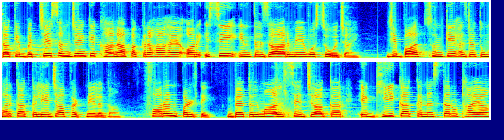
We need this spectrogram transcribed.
ताकि बच्चे समझें कि खाना पक रहा है और इसी इंतज़ार में वो सो जाएँ। ये बात सुन के हज़रत उमर का कलेजा फटने लगा। फ़ौरन पलटे। बैतुलमाल से जाकर एक घी का कनस्तर उठाया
